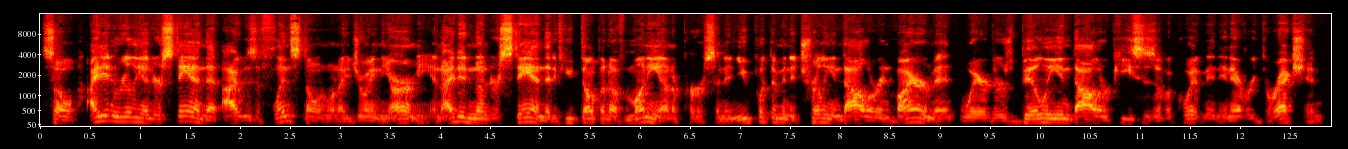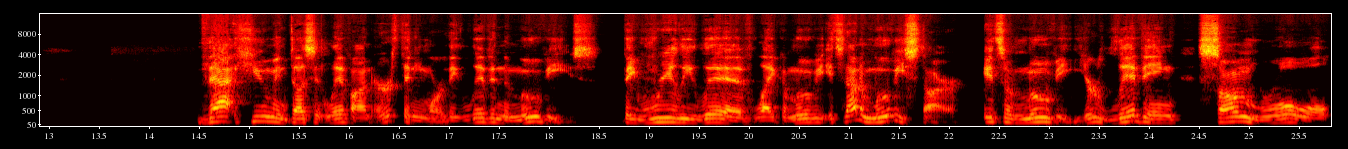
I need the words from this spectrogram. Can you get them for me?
So I didn't really understand that I was a Flintstone when I joined the army. And I didn't understand that if you dump enough money on a person and you put them in a trillion dollar environment where there's billion dollar pieces of equipment in every direction, that human doesn't live on earth anymore. They live in the movies. They really live like a movie. It's not a movie star, it's a movie. You're living some role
